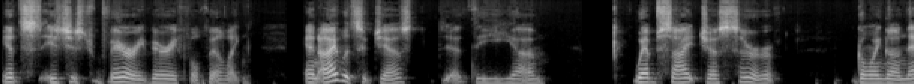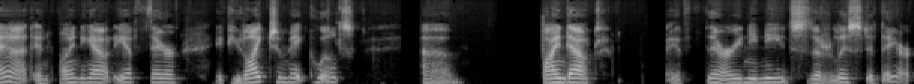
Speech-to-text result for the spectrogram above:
it's it's just very very fulfilling. And I would suggest the um, website Just Serve, going on that and finding out if they're if you like to make quilts, um, find out if there are any needs that are listed there.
